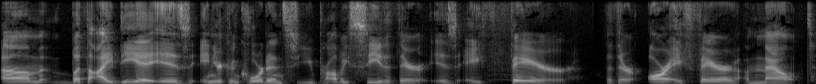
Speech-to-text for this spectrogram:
Um, but the idea is in your concordance, you probably see that there is a fair, that there are a fair amount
